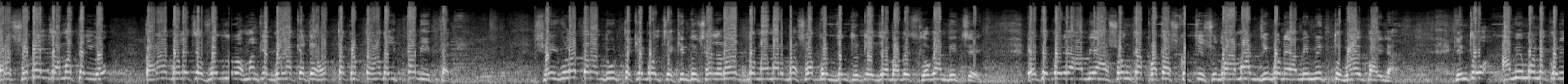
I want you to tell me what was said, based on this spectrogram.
এরা সবাই জামাতের লোক, তারা বলেছে, ফজলুর রহমানকে গলা কেটে হত্যা করতে হবে, ইত্যাদি ইত্যাদি। সেইগুলো তারা দূর থেকে বলছে, কিন্তু ছেলেরা একদম আমার বাসা পর্যন্ত যেভাবে স্লোগান দিচ্ছে, এতে করে আমি আশঙ্কা প্রকাশ করছি, শুধু আমার জীবনে আমি মৃত্যু ভয় পাই না। কিন্তু আমি মনে করি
